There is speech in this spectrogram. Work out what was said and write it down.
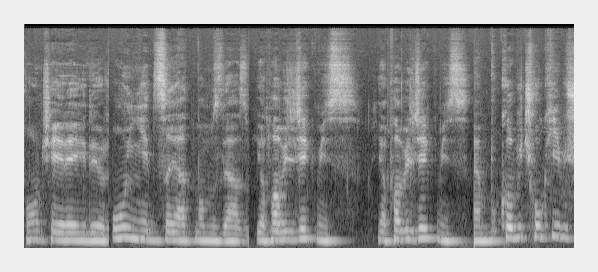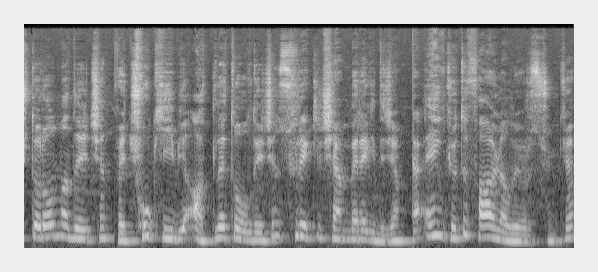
Son çeyreğe gidiyoruz. 17 sayı atmamız lazım. Yapabilecek miyiz? Yapabilecek miyiz? Yani bu Kobe çok iyi bir şutör olmadığı için ve çok iyi bir atlet olduğu için sürekli çembere gideceğim. Ya en kötü faul alıyoruz çünkü.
